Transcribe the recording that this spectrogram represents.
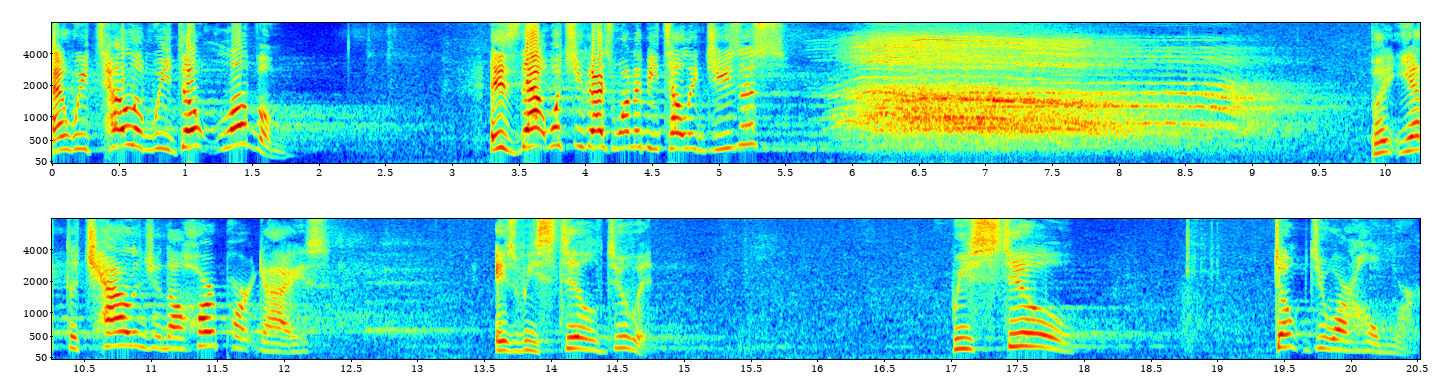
and we tell him we don't love him. Is that what you guys want to be telling Jesus? But yet, the challenge and the hard part, guys, is we still do it. We still don't do our homework.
